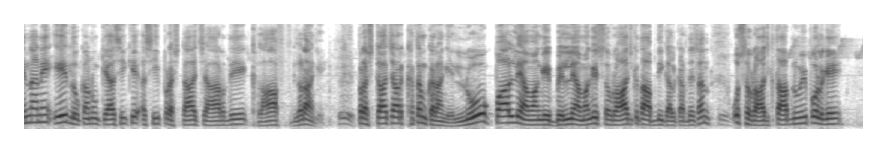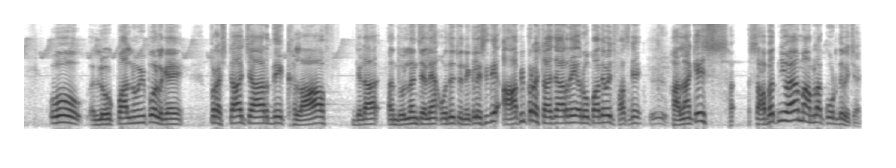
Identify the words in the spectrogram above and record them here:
ਇਹਨਾਂ ਨੇ ਇਹ ਲੋਕਾਂ ਨੂੰ ਕਿਹਾ ਸੀ ਕਿ ਅਸੀਂ ਭ੍ਰਸ਼ਟਾਚਾਰ ਦੇ ਖਿਲਾਫ ਲੜਾਂਗੇ। ਭ੍ਰਸ਼ਟਾਚਾਰ ਖਤਮ ਕਰਾਂਗੇ। ਲੋਕਪਾਲ ਲਿਆਵਾਂਗੇ, ਬਿੱਲ ਲਿਆਵਾਂਗੇ। ਸਵਰਾਜ ਕਿਤਾਬ ਦੀ ਗੱਲ ਕਰਦੇ ਸਨ, ਉਹ ਸਵਰਾਜ ਕਿਤਾਬ ਨੂੰ ਵੀ ਭੁੱਲ ਗਏ। ਉਹ ਲੋਕਪਾਲ ਨੂੰ ਵੀ ਭੁੱਲ ਗਏ। ਭ੍ਰਸ਼ਟਾਚਾਰ ਦੇ ਖਿਲਾਫ ਜਿਹੜਾ ਅੰਦੋਲਨ ਚੱਲਿਆ ਉਹਦੇ ਚੋਂ ਨਿਕਲੇ ਸੀ ਤੇ ਆਪ ਹੀ ਭ੍ਰਸ਼ਟਾਚਾਰ ਦੇ ਆਰੋਪਾਂ ਦੇ ਵਿੱਚ ਫਸ ਗਏ। ਹਾਲਾਂਕਿ ਸਾਬਤ ਨਹੀਂ ਹੋਇਆ ਮਾਮਲਾ ਕੋਰਟ ਦੇ ਵਿੱਚ। ਹੈ।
